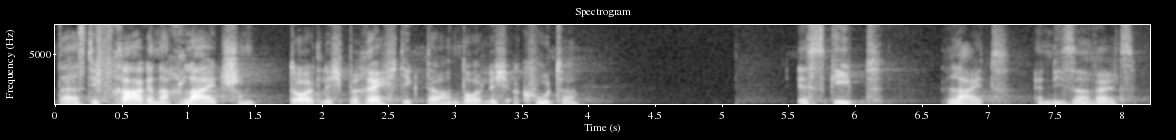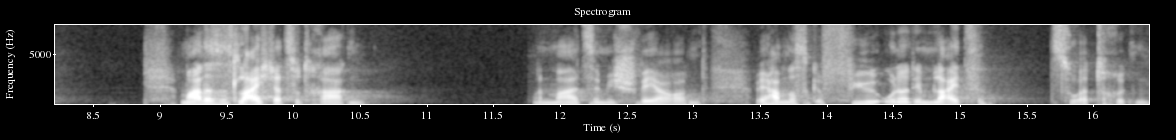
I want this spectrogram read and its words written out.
Da ist die Frage nach Leid schon deutlich berechtigter und deutlich akuter. Es gibt Leid in dieser Welt. Mal ist es leichter zu tragen und mal ziemlich schwer. Und wir haben das Gefühl, ohne dem Leid zu erdrücken.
